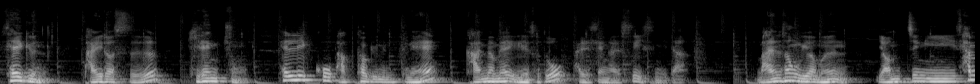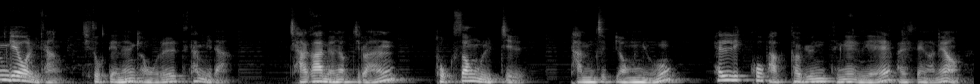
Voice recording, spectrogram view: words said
세균, 바이러스, 기생충, 헬리코박터균 등의 감염에 의해서도 발생할 수 있습니다. 만성 위염은 염증이 3개월 이상 지속되는 경우를 뜻합니다. 자가 면역 질환, 독성 물질, 담즙 역류, 헬리코박터균 등에 의해 발생하며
